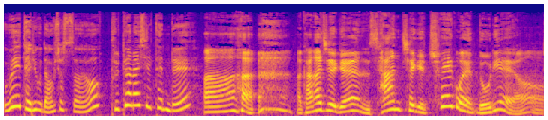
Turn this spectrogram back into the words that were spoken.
왜 데리고 나오셨어요? 불편하실 텐데. 아, 강아지에겐 산책이 최고의 놀이에요.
